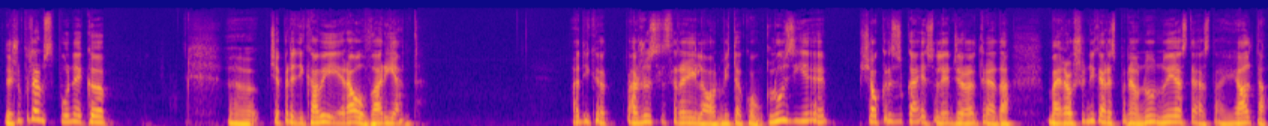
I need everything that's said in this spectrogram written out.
Deci nu putem spune că uh, ce predicau ei era o variantă. Adică ajunseseră ei la o anumită concluzie și au crezut că aia e solia îngerului al treilea, dar mai erau și unii care spuneau, nu, nu este asta, e alta.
